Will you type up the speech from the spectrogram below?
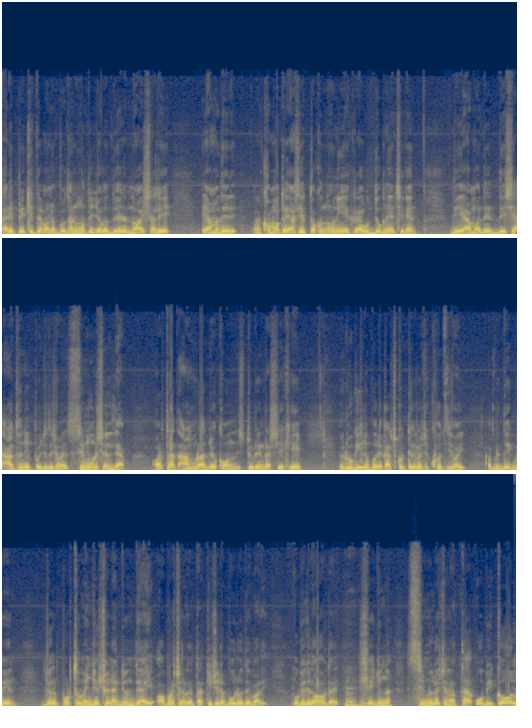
তারই প্রেক্ষিতে মাননীয় প্রধানমন্ত্রী যখন দু হাজার নয় সালে আমাদের ক্ষমতায় আসে, তখন উনি একটা উদ্যোগ নিয়েছিলেন যে আমাদের দেশে আধুনিক প্রযুক্তি সময় সিমুলেশন ল্যাব অর্থাৎ আমরা যখন স্টুডেন্টরা শেখে, রুগীর উপরে কাজ করতে গেলে হচ্ছে ক্ষতি হয়। আপনি দেখবেন, যখন প্রথম ইঞ্জেকশন একজন দেয় অপারেশন করে, তার কিছুটা ভুল হতে পারে। অভিজ্ঞতা অভাব থাকে সেই জন্য সিমুলেশন অর্থাৎ অবিকল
